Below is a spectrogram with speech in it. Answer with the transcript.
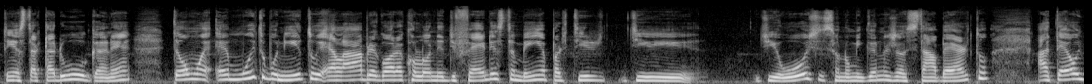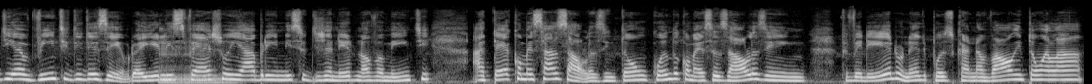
tem as tartarugas, né? Então é, é muito bonito. Ela abre agora a colônia de férias também a partir de de hoje, se eu não me engano, já está aberto, até o dia 20 de dezembro. Aí eles uhum. fecham e abrem início de janeiro novamente até começar as aulas. Então, quando começa as aulas em fevereiro, né, depois do carnaval, então ela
